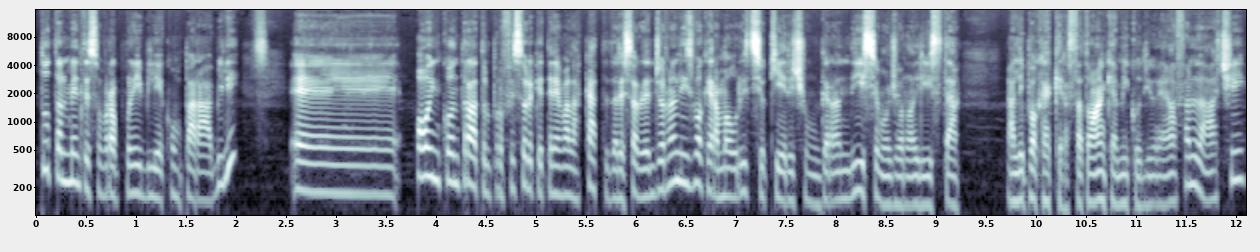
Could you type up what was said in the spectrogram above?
totalmente sovrapponibili e comparabili. Eh, ho incontrato il professore che teneva la cattedra di storia del giornalismo che era Maurizio Chierici, un grandissimo giornalista all'epoca che era stato anche amico di Oriana Fallaci,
